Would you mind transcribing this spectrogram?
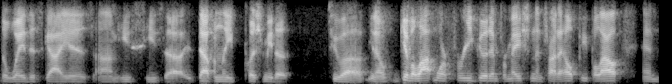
the way this guy is. Um, he's he's uh, definitely pushed me to to uh, you know give a lot more free good information and try to help people out. And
